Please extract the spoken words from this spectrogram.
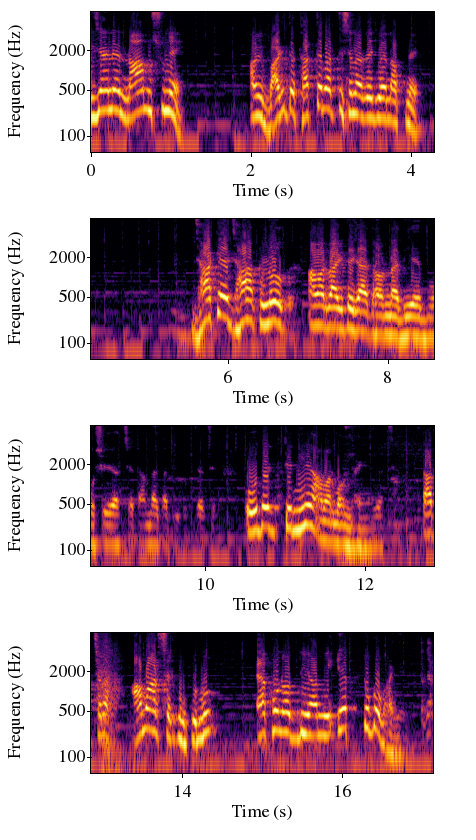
রিজাইনের নাম শুনে আমি বাড়িতে থাকতে পারতেছি না, দেখবেন আপনি। ঝাঁকে ঝাঁক লোক আমার বাড়িতে যায়, ধর্ণা দিয়ে বসে যাচ্ছে কান্দাকাটি করতে যাচ্ছে। ওদেরকে নিয়ে আমার মন ভেঙে যাচ্ছে। তাছাড়া আমার সেরকম কোনো এখন অবধি আমি একটুকু আচ্ছা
